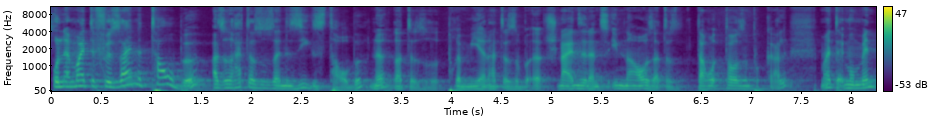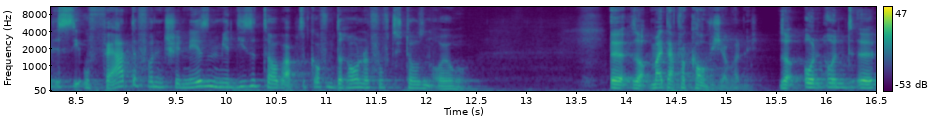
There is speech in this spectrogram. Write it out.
Und er meinte, für seine Taube, also hat er so seine Siegestaube, ne, hat er so Premieren, hat er so, äh, schneiden sie dann zu ihm nach Hause, hat er so tausend Pokale. Meinte, im Moment ist die Offerte von den Chinesen, mir diese Taube abzukaufen, 350.000 Euro. Äh, so, meinte, verkaufe ich aber nicht. So, und, und, äh,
